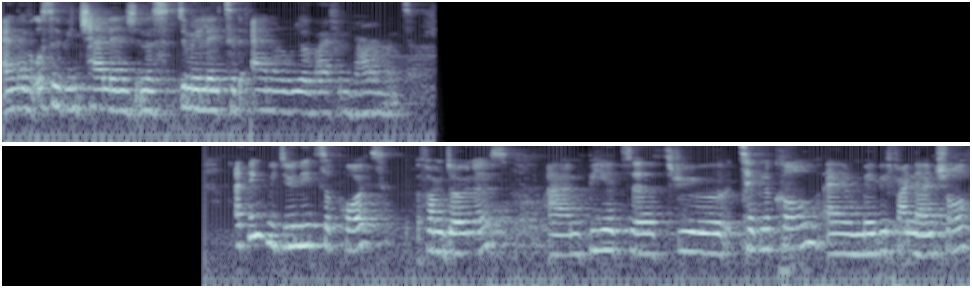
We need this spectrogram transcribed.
and they've also been challenged in a stimulated and a real life environment. I think we do need support from donors, um, be it uh, through technical and maybe financial.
